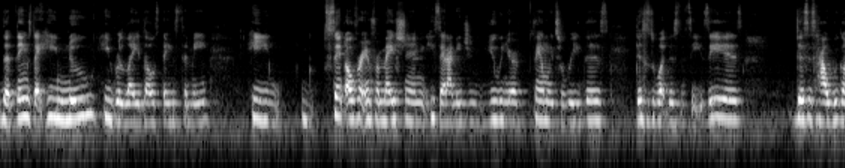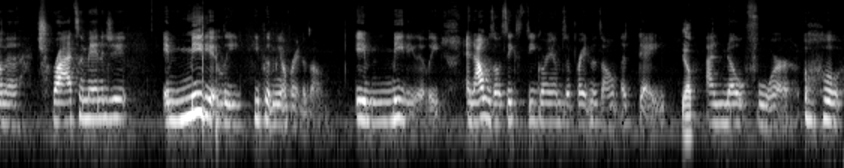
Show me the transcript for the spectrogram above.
The things that he knew, he relayed those things to me. He sent over information. He said, I need you, you and your family to read this. This is what this disease is. This is how we're gonna try to manage it. Immediately, he put me on prednisone. Immediately. And I was on 60 grams of prednisone a day. Yep. I know for. Oh,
